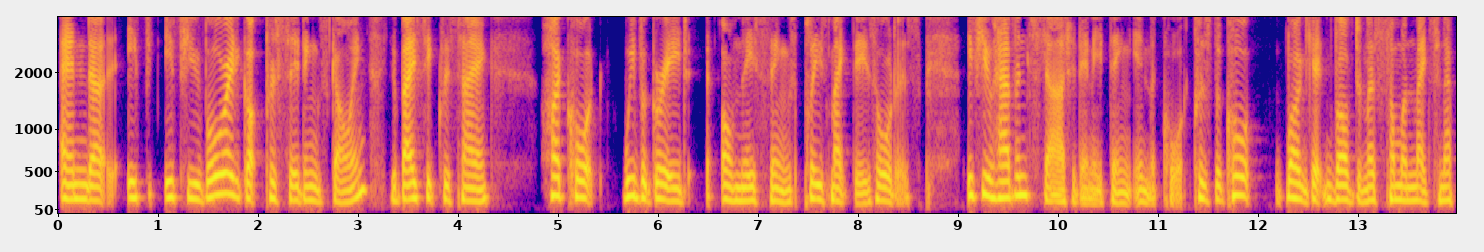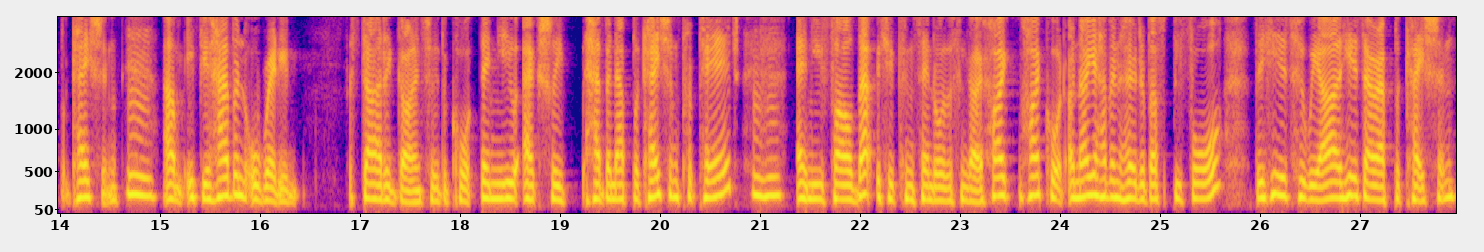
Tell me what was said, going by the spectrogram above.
and uh, if if you've already got proceedings going, you're basically saying, "Hi Court, we've agreed on these things. Please make these orders." If you haven't started anything in the court, because the court won't get involved unless someone makes an application. Mm. Um, if you haven't already started going through the court, then you actually have an application prepared Mm-hmm. and you file that with your consent orders and go, Hi, Hi Court, I know you haven't heard of us before, but here's who we are, here's our application,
